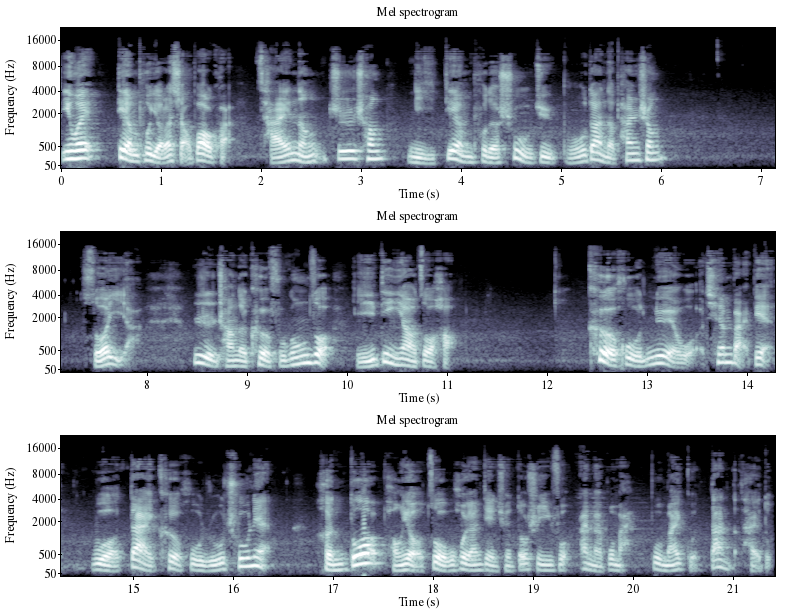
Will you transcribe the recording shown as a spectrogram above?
因为店铺有了小爆款，才能支撑你店铺的数据不断的攀升。所以啊，日常的客服工作一定要做好。客户虐我千百遍，我待客户如初恋。很多朋友做无货源店群都是一副爱买不买、不买滚蛋的态度。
